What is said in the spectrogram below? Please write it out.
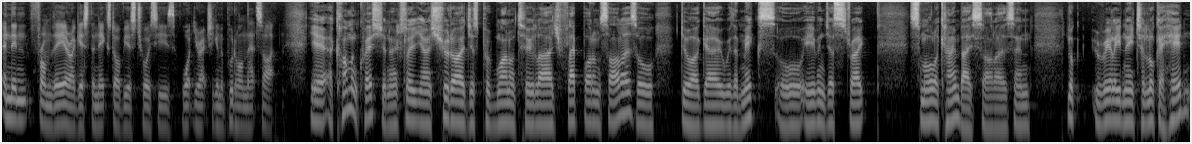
And then from there, I guess the next obvious choice is what you're actually going to put on that site. Yeah, a common question actually. You know, should I just put one or two large flat bottom silos, or do I go with a mix, or even just straight smaller cone based silos? And look, you really need to look ahead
